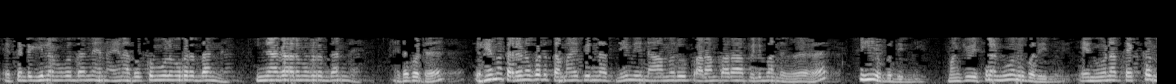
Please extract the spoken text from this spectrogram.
එතෙන්ට ගිහිල්ලා මොකද දන්නේ නැහැ. එහෙනම් රුක්ක මූල මොකටද දන්නේ? ශුඤ්ඤාගාර මොකටද දන්නේ? එතකොට එහෙම කරනකොට තමයි පින්නත් මේ නාම රූප පරම්පරාව පිළිබඳව සිහිය උපදින්නේ. මං කිව්ව ඉස්සර නුවණ උපදින්නේ. ඒ නුවණත් එක්කම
